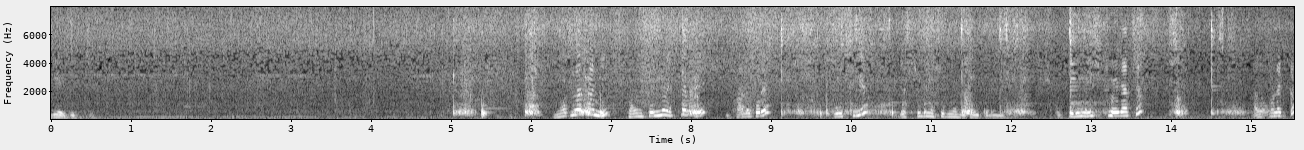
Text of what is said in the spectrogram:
দিয়ে দিচ্ছি। মশলাটা আমি সম্পূর্ণ একসাথে ভালো করে কষিয়ে বেশ শুকনো শুকনো মতন করে নেব। পুরো মিক্সড হয়ে গেছে আর অনেকটা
